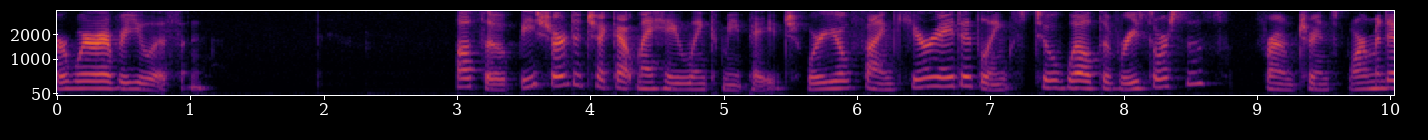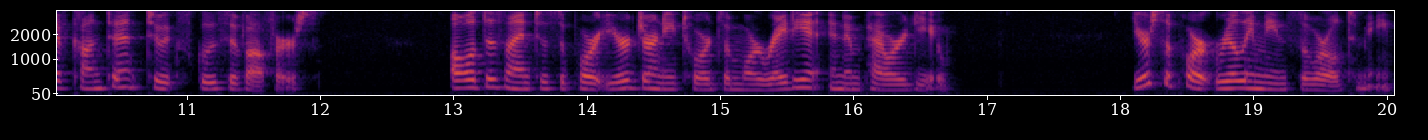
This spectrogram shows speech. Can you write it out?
or wherever you listen. Also, be sure to check out my Hey Link Me page, where you'll find curated links to a wealth of resources, from transformative content to exclusive offers, all designed to support your journey towards a more radiant and empowered you. Your support really means the world to me.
